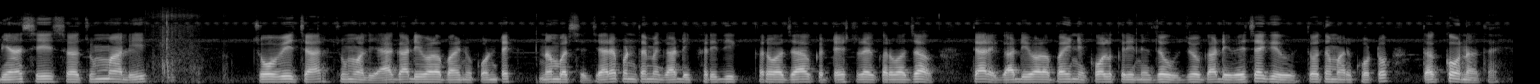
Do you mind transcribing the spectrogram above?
બ્યાસી છ ચુમ્માલીસ ચોવીસ ચાર ચુમ્માલીસ આ ગાડીવાળા ભાઈનો કોન્ટેક નંબર છે. જ્યારે પણ તમે ગાડી ખરીદી કરવા જાઓ કે ટેસ્ટ ડ્રાઈવ કરવા જાઓ ત્યારે ગાડીવાળા ભાઈને કોલ કરીને જવું. જો ગાડી વેચાઈ ગઈ હોય, તો તમારે ખોટો ધક્કો ના થાય.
